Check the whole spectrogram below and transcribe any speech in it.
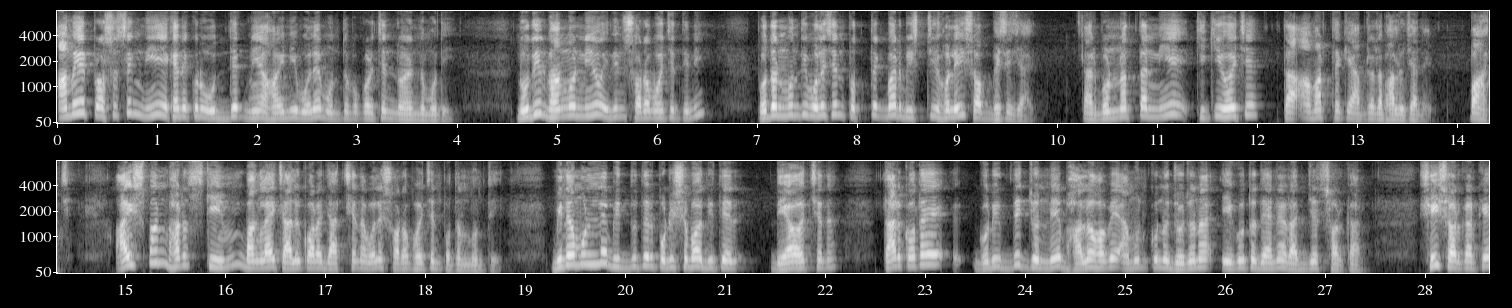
আমের প্রসেসিং নিয়ে এখানে কোনো উদ্যোগ নেওয়া হয়নি বলে মন্তব্য করেছেন নরেন্দ্র মোদী। নদীর ভাঙন নিয়েও এদিন সরব হয়েছে তিনি। প্রধানমন্ত্রী বলেছেন, প্রত্যেকবার বৃষ্টি হলেই সব ভেসে যায়। আর বন্যাত্মার নিয়ে কি কি হয়েছে তা আমার থেকে আপনারা ভালো জানেন। পাঁচ, আয়ুষ্মান ভারত স্কিম বাংলায় চালু করা যাচ্ছে না বলে সরব হয়েছেন প্রধানমন্ত্রী। বিনামূল্যে বিদ্যুতের পরিষেবাও দিতে দেওয়া হচ্ছে না। তার কথায় গরিবদের জন্যে ভালো হবে এমন কোনো যোজনা এগোতে দেয় না রাজ্যের সরকার। সেই সরকারকে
